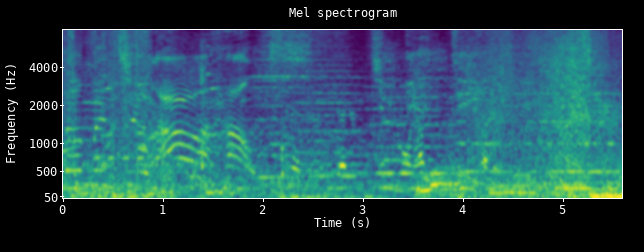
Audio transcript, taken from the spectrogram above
coming to our house.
